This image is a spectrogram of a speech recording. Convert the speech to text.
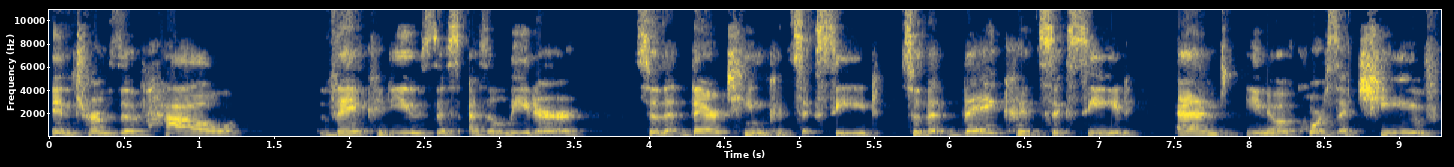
in terms of how they could use this as a leader so that their team could succeed, so that they could succeed, and you know, of course, achieve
